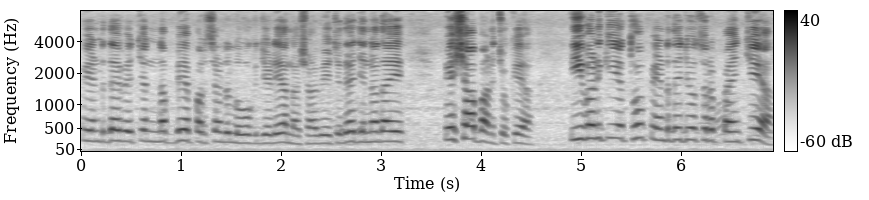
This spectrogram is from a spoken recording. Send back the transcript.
ਪਿੰਡ ਦੇ ਵਿੱਚ 90% ਲੋਕ ਜਿਹੜੇ ਆ ਨਸ਼ਾ ਵੇਚਦੇ ਆ, ਜਿਨ੍ਹਾਂ ਦਾ ਇਹ ਪੇਸ਼ਾ ਬਣ ਚੁੱਕਿਆ। ਈਵਨ ਕਿ ਇੱਥੋਂ ਪਿੰਡ ਦੇ ਜੋ ਸਰਪੰਚ ਆ,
